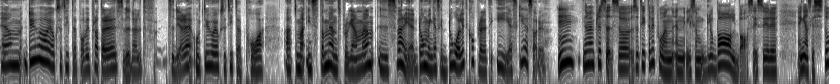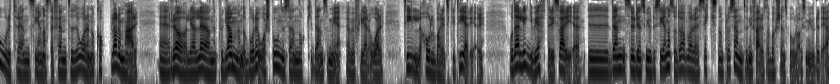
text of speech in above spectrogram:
Um, du har ju också tittat på, vi pratade vidare lite tidigare, och du har ju också tittat på att de här incitamentsprogrammen i Sverige, de är ganska dåligt kopplade till ESG sa du. Mm, nej men precis. Så, så tittar vi på en, en liksom global basis så är det en ganska stor trend de senaste 5-10 åren att koppla de här Eh, rörliga löneprogrammen, då, både årsbonusen och den som är över flera år, till hållbarhetskriterier. Och där ligger vi efter i Sverige. I den studien som gjordes senast, då, då var det 16 procent ungefär av börsens bolag som gjorde det.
